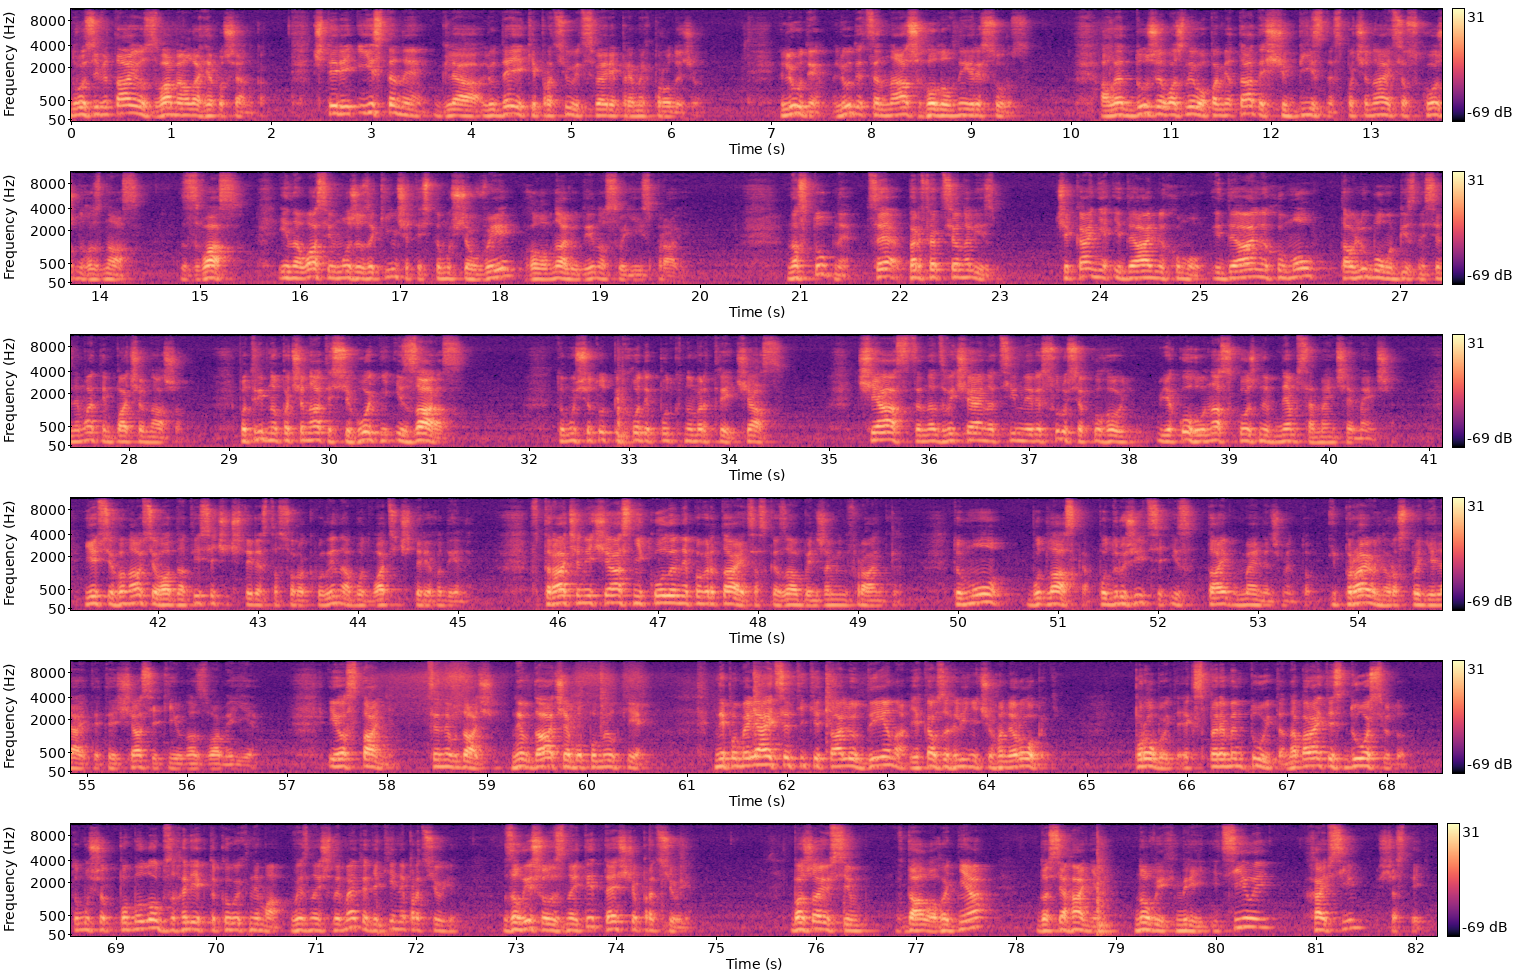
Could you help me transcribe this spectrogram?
Друзі, вітаю! З вами Олег Ярошенко. Чотири істини для людей, які працюють в сфері прямих продажів. Люди, люди це наш головний ресурс. Але дуже важливо пам'ятати, що бізнес починається з кожного з нас, з вас. І на вас він може закінчитись, тому що ви головна людина в своїй справі. Наступне це перфекціоналізм, чекання ідеальних умов. Ідеальних умов та в будь-якому бізнесі немає, тим паче в нашому. Потрібно починати сьогодні і зараз. Тому що тут підходить пункт номер 3 час. Час це надзвичайно цінний ресурс, якого, якого у нас кожним днем все менше і менше. Є всього-навсього 1440 хвилин або 24 години. Втрачений час ніколи не повертається, сказав Бенджамін Франклін. Тому, будь ласка, подружіться із тайм-менеджментом і правильно розподіляйте той час, який у нас з вами є. І останнє це невдачі. Невдачі або помилки. Не помиляється тільки та людина, яка взагалі нічого не робить. Пробуйте, експериментуйте, набирайтесь досвіду, тому що помилок взагалі як такових нема. Ви знайшли метод, який не працює. Залишилось знайти те, що працює. Бажаю всім вдалого дня, досягання нових мрій і цілей. Хай всім щастить!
